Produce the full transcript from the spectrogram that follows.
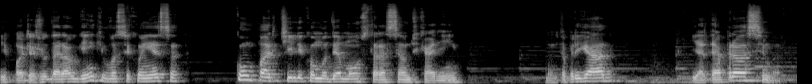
e pode ajudar alguém que você conheça, compartilhe como demonstração de carinho. Muito obrigado e até a próxima!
